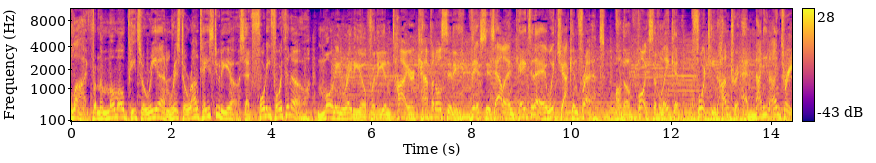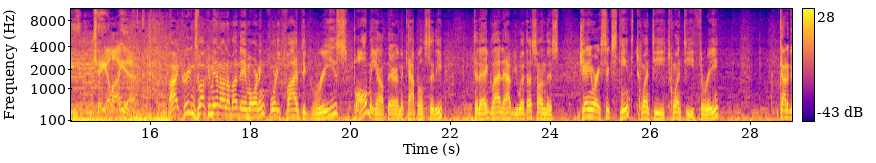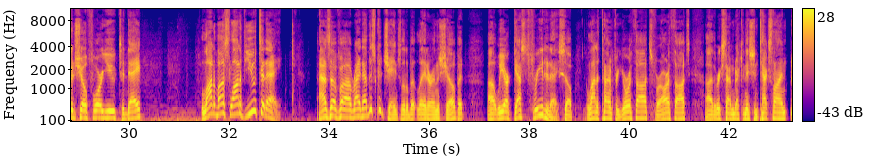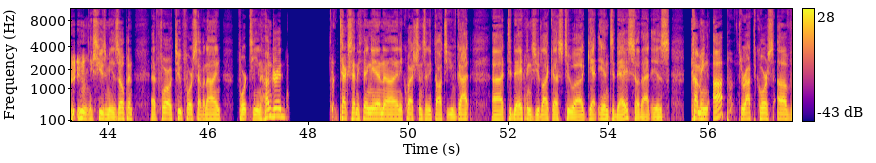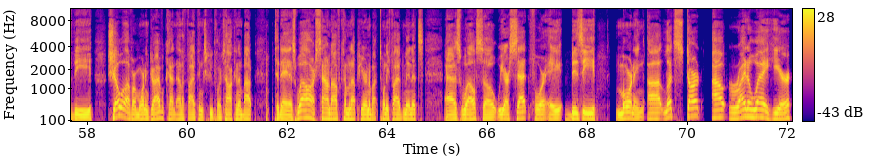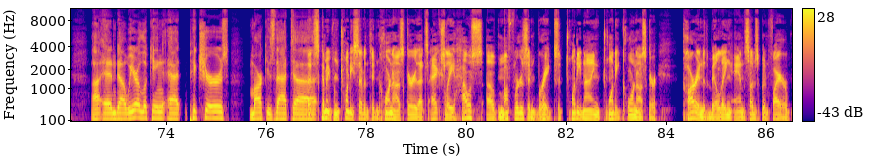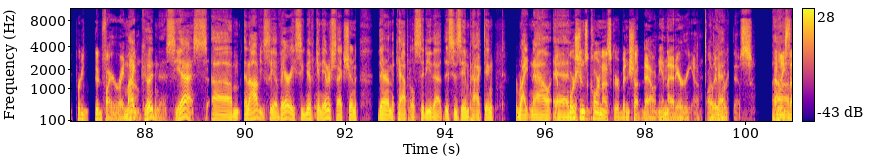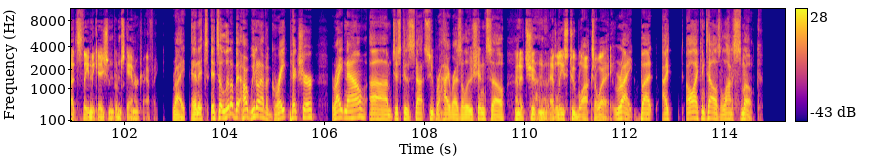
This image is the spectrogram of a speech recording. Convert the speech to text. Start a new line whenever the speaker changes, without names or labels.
Live from the Momo Pizzeria and Ristorante Studios at 44th and O. Morning radio for the entire capital city. This is LNK Today with Jack and Friends on the voice of Lincoln, 1499.3 KLIN.
All right, greetings. Welcome in on a Monday morning. 45 degrees, balmy out there in the capital city today. Glad to have you with us on this January 16th, 2023. Got a good show for you today. A lot of us, a lot of you today. As of uh, right now, this could change a little bit later in the show, but uh, we are guest free today. So a lot of time for your thoughts, for our thoughts. Uh, the Ricks Time Recognition text line, excuse me, is open at 402 479 1400 text anything in, uh, any questions, any thoughts you've got uh, today, things you'd like us to uh, get in today. So that is coming up throughout the course of the show. We'll have our morning drive. We'll count down the five things people are talking about today as well. Our sound off coming up here in about 25 minutes as well. So we are set for a busy morning. Uh, let's start out right away here. Uh, and uh, we are looking at pictures Mark, is that uh,
that's coming from 27th and Cornhusker? That's actually House of Mufflers and Brakes at 2920 Cornhusker. Car into the building and subsequent fire. Pretty good fire right
My
now.
My goodness, yes, um, and obviously a very significant intersection there in the capital city that this is impacting right now.
Yep,
and
portions of Cornhusker have been shut down in that area while okay. they work this. At um, least that's the indication from scanner traffic.
Right, and it's it's a little bit hard. We don't have a great picture right now, um, just because it's not super high resolution. So,
and it's shooting uh, at least two blocks away.
Right, but I all I can tell is a lot of smoke.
